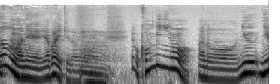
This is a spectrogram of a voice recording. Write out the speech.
糖分はねやばいけどね、うん。でもコンビニの、あの乳乳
